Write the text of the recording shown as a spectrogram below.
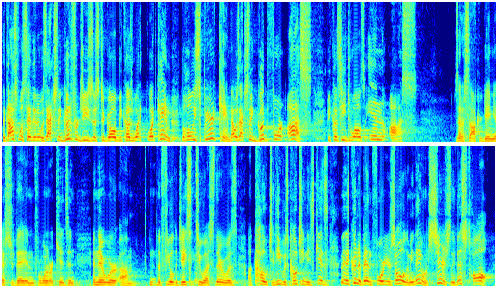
The Gospels say that it was actually good for Jesus to go because what, what came? The Holy Spirit came. That was actually good for us because He dwells in us. I was at a soccer game yesterday and for one of our kids, and, and there were um, the field adjacent to us, there was a coach, and he was coaching these kids. I mean, they couldn't have been four years old. I mean, they were seriously this tall.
